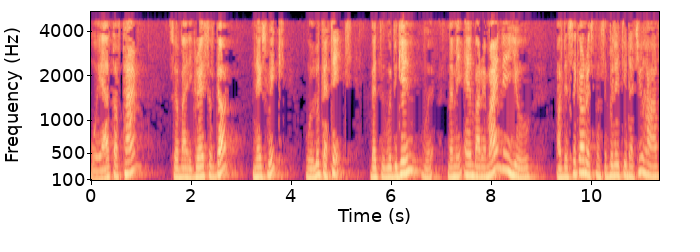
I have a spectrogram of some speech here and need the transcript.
we're out of time. So, by the grace of God, next week we'll look at it. But we begin, let me end by reminding you of the second responsibility that you have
